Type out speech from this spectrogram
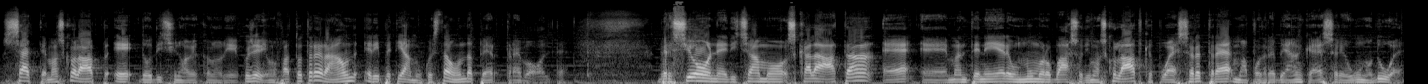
7 muscle up e 12 9 calorie. Così abbiamo fatto 3 round e ripetiamo questa onda per 3 volte. Versione diciamo scalata è eh, mantenere un numero basso di muscle up che può essere 3 ma potrebbe anche essere 1 o 2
